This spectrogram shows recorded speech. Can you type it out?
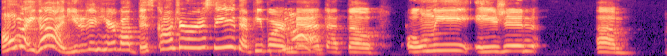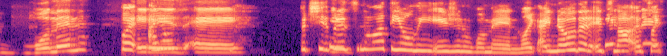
Oh my God, you didn't hear about this controversy? That people are No. mad that the only Asian um, woman But is a. but she. But it's not the only Asian woman. Like I know that it's not. It's like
